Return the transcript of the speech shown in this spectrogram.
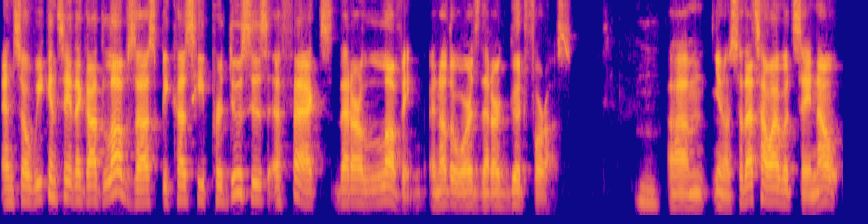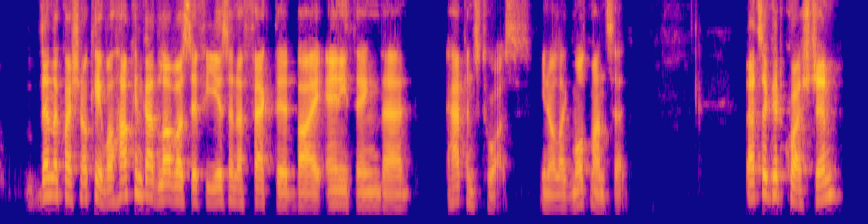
And so we can say that God loves us because he produces effects that are loving, in other words, that are good for us. Mm. Um, you know, so that's how I would say. Now, then the question, okay, well, how can God love us if he isn't affected by anything that happens to us? You know, like Moltmann said. That's a good question.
